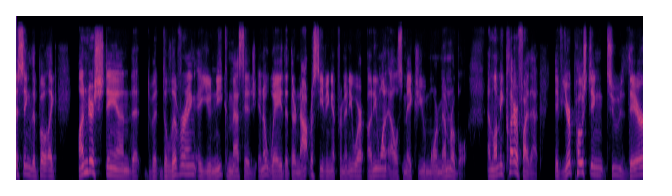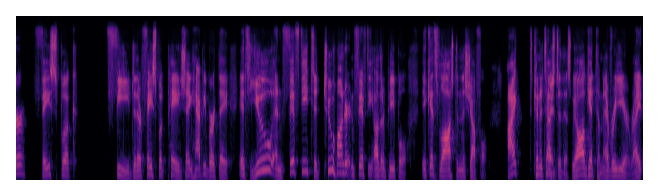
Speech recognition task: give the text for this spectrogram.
missing the boat. Like understand that but delivering a unique message in a way that they're not receiving it from anywhere anyone else makes you more memorable. And let me clarify that. If you're posting to their facebook feed to their Facebook page saying happy birthday, it's you and 50 to 250 other people. It gets lost in the shuffle. I can attest Right. to this. We all get them every year, right?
